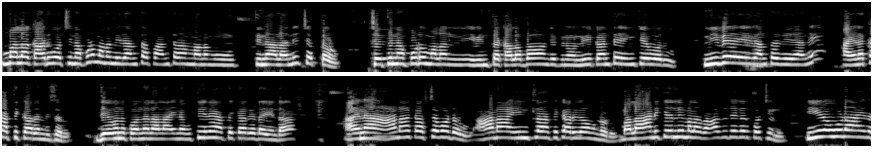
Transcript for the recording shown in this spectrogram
మళ్ళా కరువు వచ్చినప్పుడు మనం ఇదంతా పంట మనము తినాలని చెప్తాడు. చెప్పినప్పుడు మళ్ళీ ఇంత కలభావం చెప్పినావు నీకంటే ఇంకెవరు? నీవే ఇదంతా చేయని ఆయనకు అతికారం ఇస్తారు. దేవుని పొందనాలి ఆయన ఉట్టినే అధికారుడు అయిందా ఆయన ఆనా కష్టపడ్డాడు. ఆనా ఇంట్లో అధికారిగా ఉన్నాడు. మళ్ళీ ఆడికెళ్ళి మళ్ళీ రాజు దగ్గరకు వచ్చిండు. ఈయన కూడా ఆయన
